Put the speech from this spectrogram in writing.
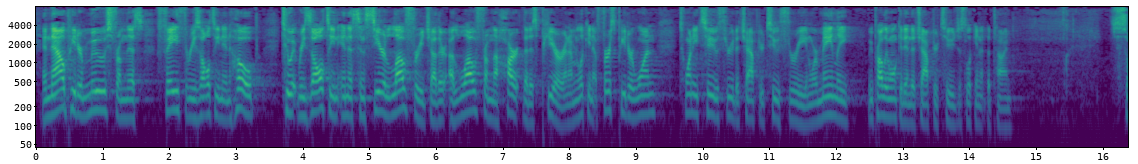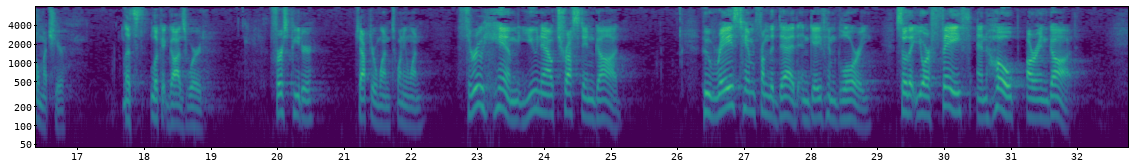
And now Peter moves from this faith resulting in hope to it resulting in a sincere love for each other, a love from the heart that is pure. And I'm looking at 1 Peter 1, 22 through to chapter 2, 3. And we're mainly, we probably won't get into chapter 2, just looking at the time. So much here. Let's look at God's word. 1 Peter chapter 1, 21. Through him you now trust in God who raised him from the dead and gave him glory, so that your faith and hope are in God.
